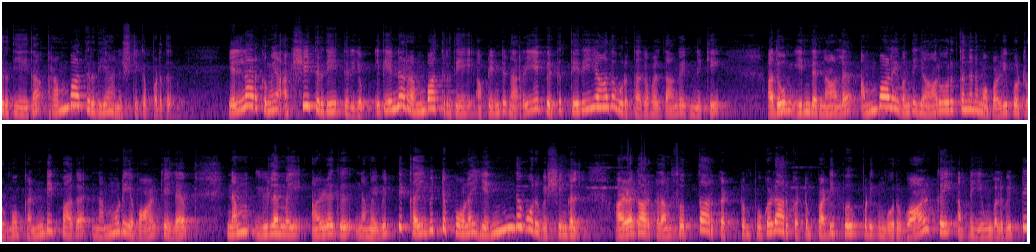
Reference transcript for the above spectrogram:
திருதியை தான் ரம்பா திருதியாக அனுஷ்டிக்கப்படுது. எல்லாருக்குமே அக்ஷய திருதியை தெரியும். இது என்ன ரம்பா திருதியை அப்படின்ட்டு நிறைய பேருக்கு தெரியாத ஒரு தகவல் தாங்க இன்றைக்கி அதுவும் இந்த நாளை அம்பாளை வந்து யார் ஒருத்தங்க நம்ம வழிபடுறோமோ கண்டிப்பாக நம்முடைய வாழ்க்கையில் நம் இளமை அழகு நம்மை விட்டு கைவிட்டு போன எந்த ஒரு விஷயங்கள் அழகாக இருக்கலாம் சொத்தாக இருக்கட்டும் புகழாக இருக்கட்டும் படிப்பு இப்படி ஒரு வாழ்க்கை அப்படி உங்களை விட்டு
